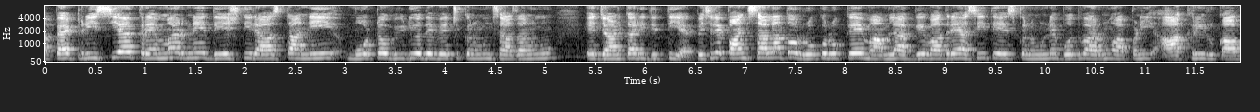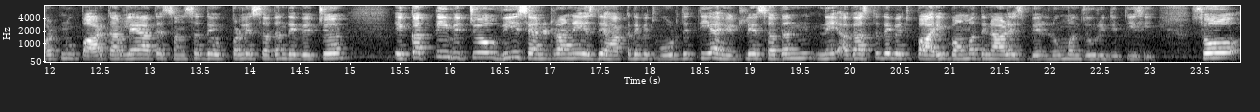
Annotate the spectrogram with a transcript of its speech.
ਪੈਟਰੀਸੀਆ ਕ੍ਰੇਮਰ ਨੇ ਦੇਸ਼ ਦੀ ਰਾਜਧਾਨੀ ਮੋਟੋ ਵੀਡੀਓ ਦੇ ਵਿੱਚ ਕਾਨੂੰਨ ਸਾਜ਼ਾਂ ਨੂੰ ਇਹ ਜਾਣਕਾਰੀ ਦਿੱਤੀ ਹੈ। ਪਿਛਲੇ 5 ਸਾਲਾਂ ਤੋਂ ਰੁਕ ਰੁਕ ਕੇ ਮਾਮਲਾ ਅੱਗੇ ਵਧ ਰਿਹਾ ਸੀ ਤੇ ਇਸ ਕਾਨੂੰਨ ਨੇ ਬੁੱਧਵਾਰ ਨੂੰ ਆਪਣੀ ਆਖਰੀ ਰੁਕਾਵਟ ਨੂੰ ਪਾਰ ਕਰ ਲਿਆ ਅਤੇ ਸੰਸਦ ਦੇ ਉੱਪਰਲੇ ਸਦਨ ਦੇ ਵਿੱਚ 31 ਵਿੱਚੋਂ 20 ਸੈਨੇਟਰਾਂ ਨੇ ਇਸ ਦੇ ਹੱਕ ਦੇ ਵਿੱਚ ਵੋਟ ਦਿੱਤੀ ਹੈ। ਹੇਠਲੇ ਸਦਨ ਨੇ ਅਗਸਤ ਦੇ ਵਿੱਚ ਭਾਰੀ ਬਹੁਮਤ ਦੇ ਨਾਲ ਇਸ ਬਿੱਲ ਨੂੰ ਮਨਜ਼ੂਰੀ ਦਿੱਤੀ ਸੀ। ਸੋ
